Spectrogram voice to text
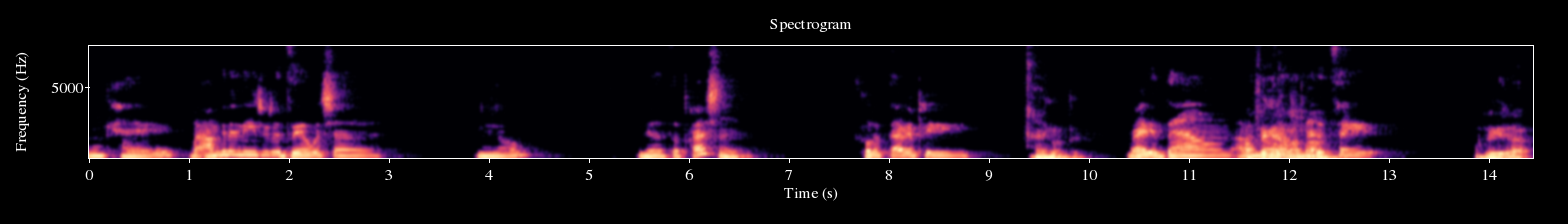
Okay. But I'm gonna need you to deal with your, you know, your depression. Go to therapy. I ain't gonna do. Write it down. I don't I figured know. out my meditate. I figured it out.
